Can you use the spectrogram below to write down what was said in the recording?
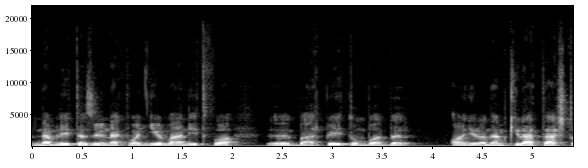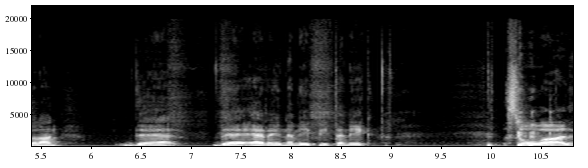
nem létezőnek van nyilvánítva, bár Peyton Barber annyira nem kilátástalan, de, de erre én nem építenék. Szóval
